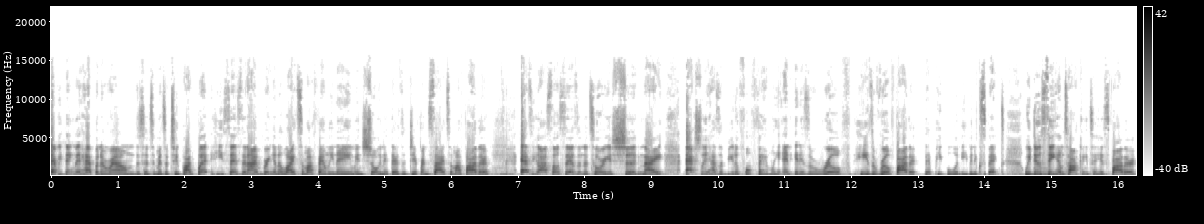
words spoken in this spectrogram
everything that happened around the sentiments of Tupac. But he says that I'm bringing a light to my family name and showing that there's a different side to my father. As he also says, the notorious Suge Knight actually has a beautiful family, and it is a real. He's a real father that people wouldn't even expect. We do see him talking to his father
